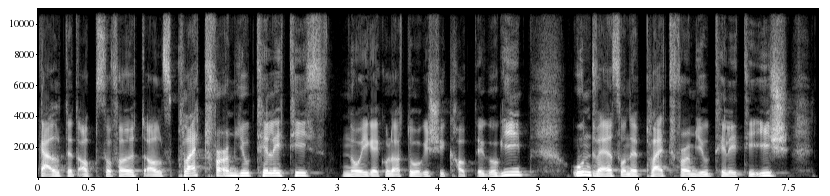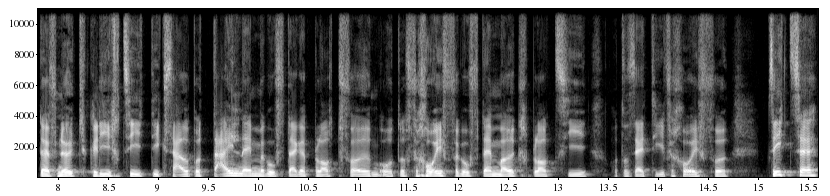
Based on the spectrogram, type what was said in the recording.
gelten ab sofort als Platform Utilities neue regulatorische Kategorie. Und wer so eine Platform Utility ist, darf nicht gleichzeitig selber Teilnehmer auf dieser Plattform oder Verkäufer auf dem Marktplatz sein oder solche Verkäufer sitzen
